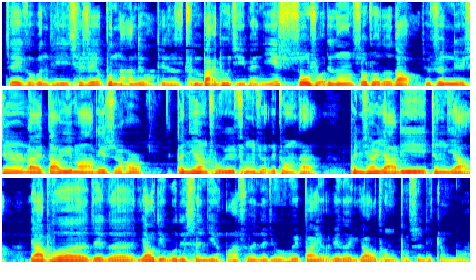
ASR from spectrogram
这个问题其实也不难，对吧？这是纯百度级别，你一搜索就能搜索得到。就是女性来大姨妈的时候，盆腔处于充血的状态，盆腔压力增加，压迫这个腰底部的神经啊，所以呢就会伴有这个腰痛不适的症状。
